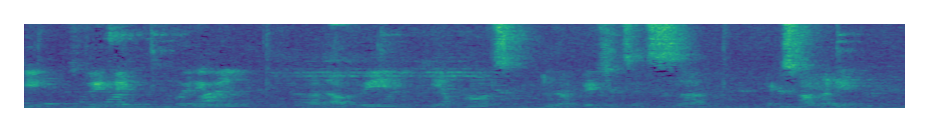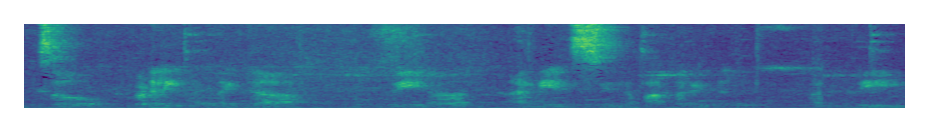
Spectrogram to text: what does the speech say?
he treated very well. Uh, the way he approached to the patients is uh, extraordinary. So totally, I like the the uh, ambience in the Partha Dental and the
